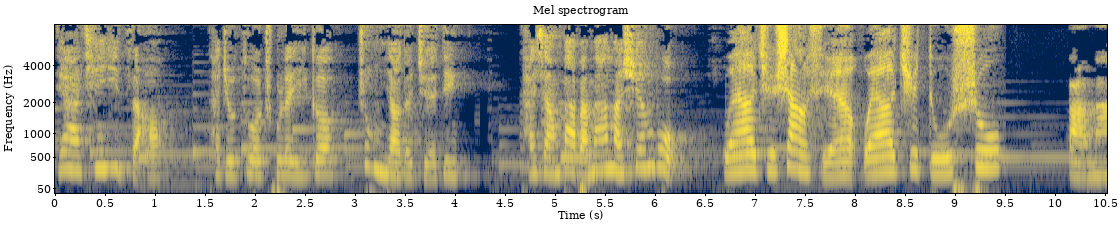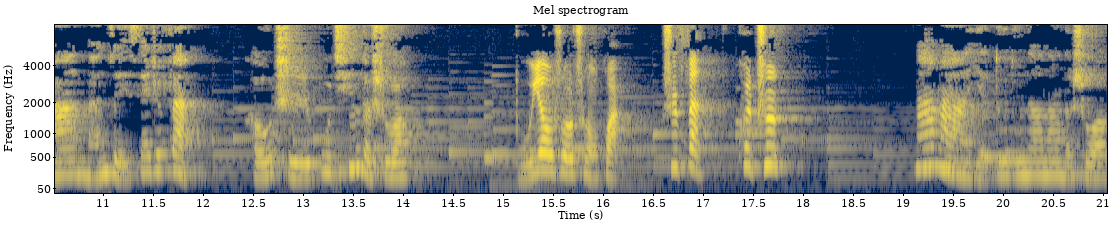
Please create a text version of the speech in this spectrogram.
第二天一早，他就做出了一个重要的决定，他向爸爸妈妈宣布：“我要去上学，我要去读书。”爸妈满嘴塞着饭，口齿不清地说：“不要说蠢话，吃饭，快吃。”妈妈也嘟嘟囔囔地说：“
